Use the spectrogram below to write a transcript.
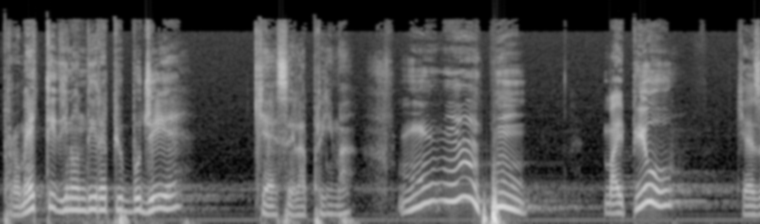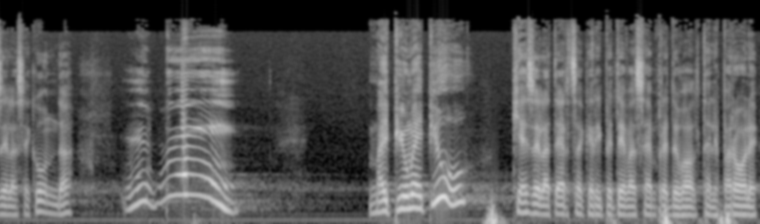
Prometti di non dire più bugie? chiese la prima. Mai più? chiese la seconda. Mai più, mai più? chiese la terza che ripeteva sempre due volte le parole.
